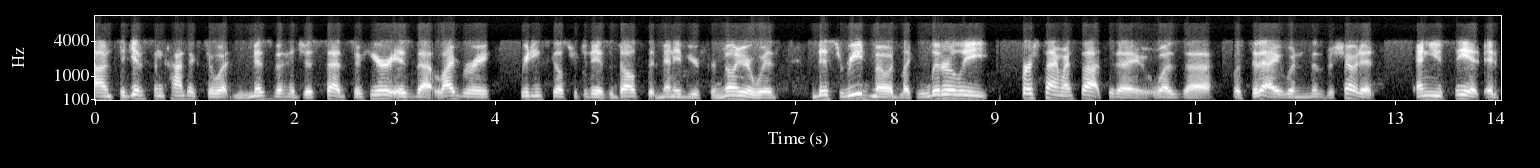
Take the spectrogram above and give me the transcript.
Um, to give some context to what Misbah had just said, so here is that library, Reading Skills for Today's Adults, that many of you are familiar with. This read mode, like literally, first time I saw it today was, uh, was today when Misbah showed it. and you see it, it,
